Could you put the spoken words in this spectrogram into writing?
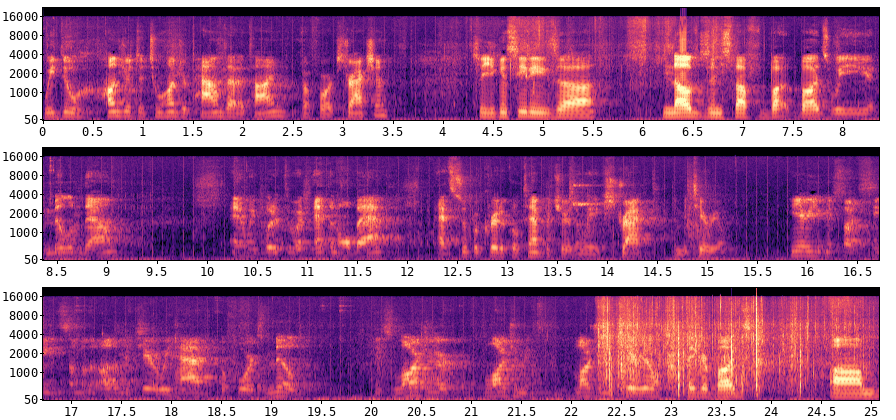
we do 100 to 200 pounds at a time for, extraction. So you can see these uh, nugs and stuff, bu- buds, we mill them down and we put it through an ethanol bath at supercritical temperatures and we extract the material. Here you can start seeing some of the other material we have before it's milled. It's larger, larger, larger material, bigger buds. Um,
